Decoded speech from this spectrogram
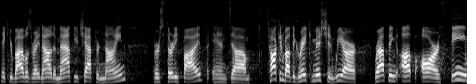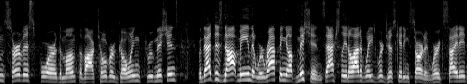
Take your Bibles right now to Matthew chapter 9, verse 35, and um, talking about the Great Commission. We are wrapping up our theme service for the month of October, going through missions. But that does not mean that we're wrapping up missions. Actually, in a lot of ways, we're just getting started. We're excited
